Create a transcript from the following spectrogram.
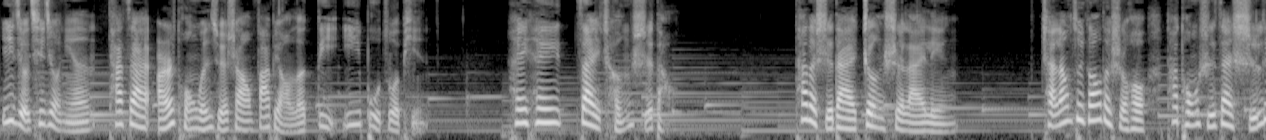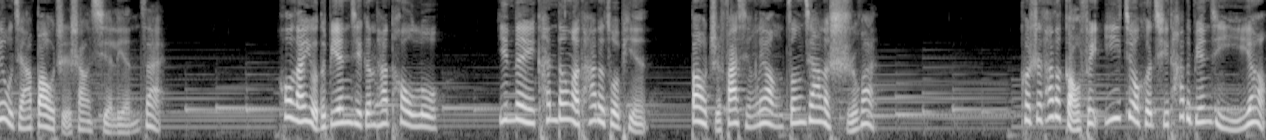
一九七九年，他在儿童文学上发表了第一部作品《嘿嘿在诚实岛》，他的时代正式来临。产量最高的时候，他同时在十六家报纸上写连载。后来，有的编辑跟他透露，因为刊登了他的作品，报纸发行量增加了十万。可是他的稿费依旧和其他的编辑一样。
